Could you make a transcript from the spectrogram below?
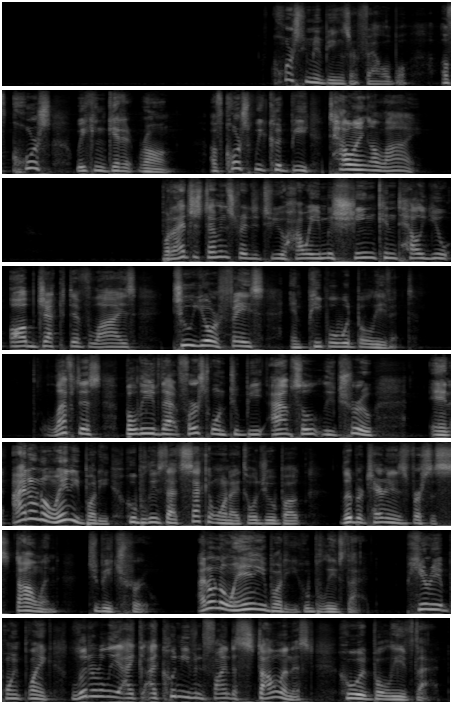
Of course human beings are fallible. Of course we can get it wrong. Of course we could be telling a lie. But I just demonstrated to you how a machine can tell you objective lies to your face and people would believe it. Leftists believe that first one to be absolutely true. And I don't know anybody who believes that second one I told you about libertarians versus Stalin to be true. I don't know anybody who believes that. Period, point blank. Literally, I, I couldn't even find a Stalinist who would believe that.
